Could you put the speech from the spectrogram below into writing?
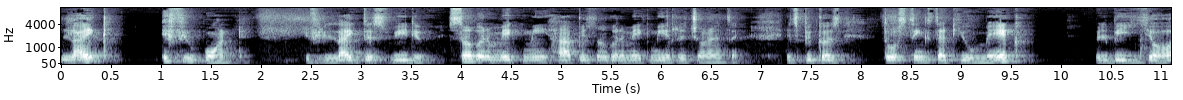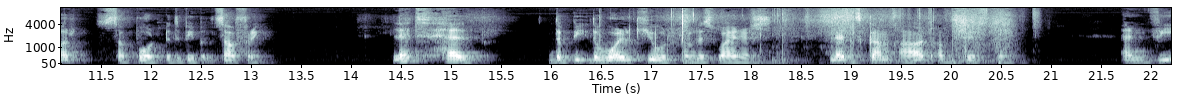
Like if you want if you like this video it's not going to make me happy it's not going to make me rich or anything. It's because those things that you make will be your support to the people suffering. Let's help the the world cure from this virus. Let's come out of this thing. And we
